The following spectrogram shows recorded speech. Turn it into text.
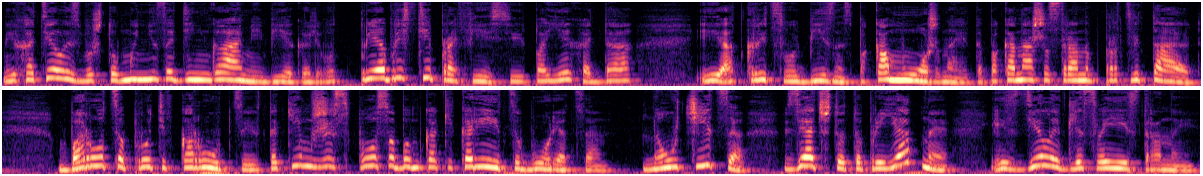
И хотелось бы, чтобы мы не за деньгами бегали, вот приобрести профессию и поехать, да, и открыть свой бизнес, пока можно это, пока наши страны процветают, бороться против коррупции таким же способом, как и корейцы борются, научиться взять что-то приятное и сделать для своей страны.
